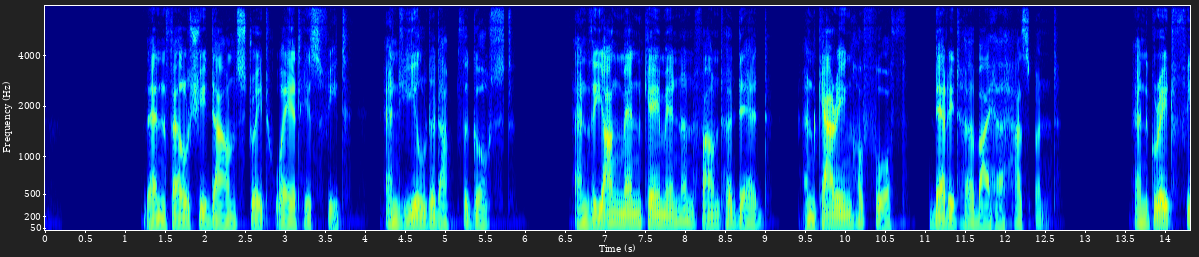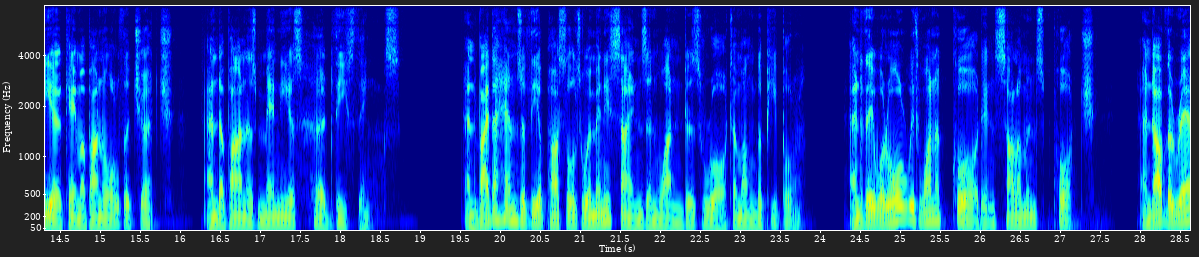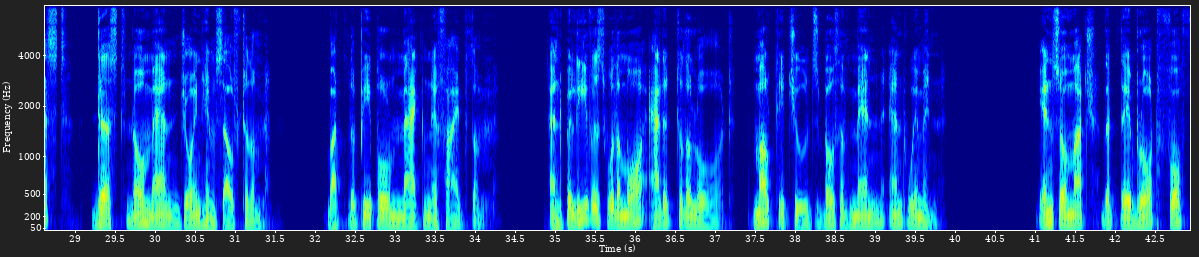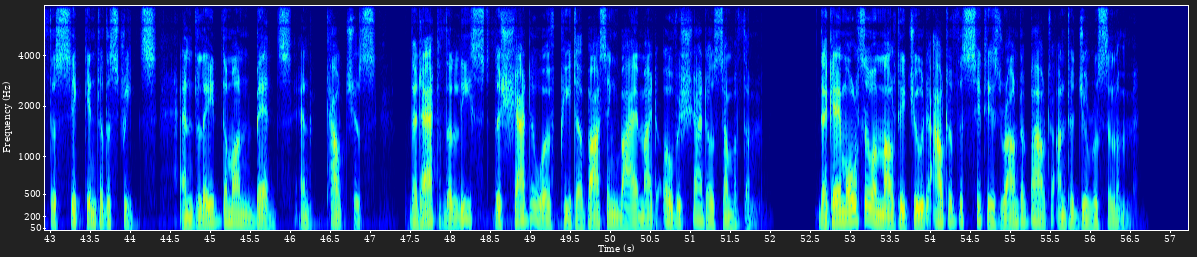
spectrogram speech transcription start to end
Then fell she down straightway at his feet, and yielded up the ghost. And the young men came in and found her dead, and carrying her forth, buried her by her husband. And great fear came upon all the church, and upon as many as heard these things. And by the hands of the apostles were many signs and wonders wrought among the people. And they were all with one accord in Solomon's porch. And of the rest durst no man join himself to them, but the people magnified them. And believers were the more added to the Lord, multitudes both of men and women insomuch that they brought forth the sick into the streets, and laid them on beds and couches, that at the least the shadow of Peter passing by might overshadow some of them. There came also a multitude out of the cities round about unto Jerusalem,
